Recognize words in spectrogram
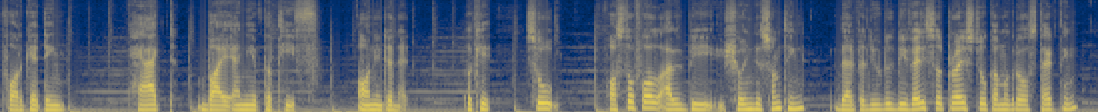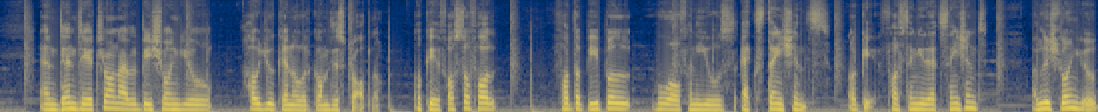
for getting hacked by any of the thief on internet. Okay so first of all i will be showing you something that will you will be very surprised to come across that thing. And then later on i will be showing you how you can overcome this problem. Okay first of all for the people who often use extensions okay first thing is extensions. I will be showing you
